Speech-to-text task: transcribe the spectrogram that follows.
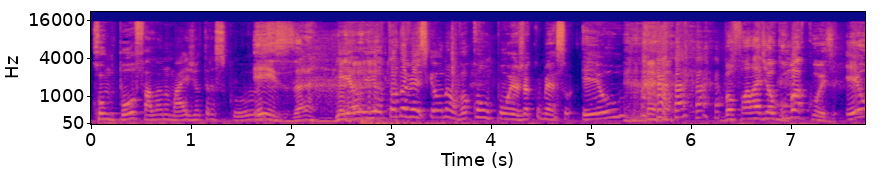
compor falando mais de outras coisas. Exato. E eu, e eu toda vez que eu não vou compor, eu já começo eu. Vou falar de alguma coisa. Eu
